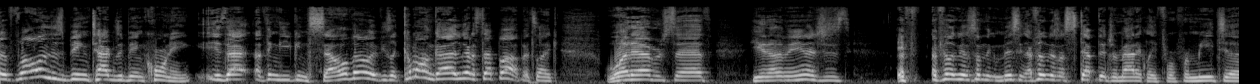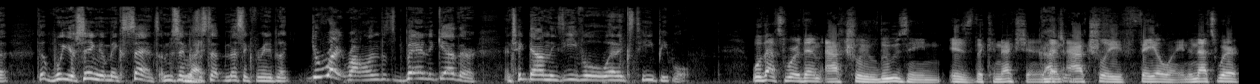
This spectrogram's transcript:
if Rollins is being tagged as being corny, is that a thing you can sell though? If he's like, "Come on, guys, we got to step up," it's like, whatever, Seth. You know what I mean? It's just. I f- I feel like there's something missing. I feel like there's a step there dramatically for, for me to, to what you're saying. It makes sense. I'm just saying Right. there's a step missing for me to be like, you're right, Rollins. Let's band together and take down these evil NXT people. Well, that's where them actually losing is the connection, and Gotcha. them actually failing, and that's where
